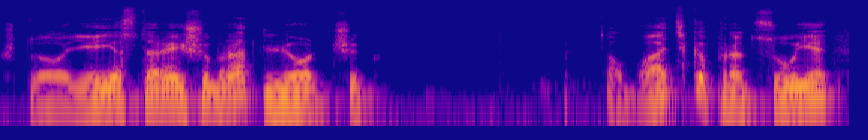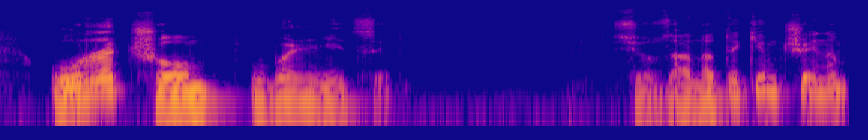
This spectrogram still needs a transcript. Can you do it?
Што яе старэйшы брат лётчык. А бацька працуе урачом у бальніцы. Сюзана такім чынам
